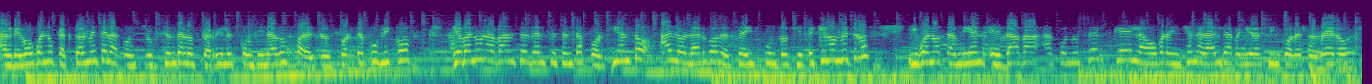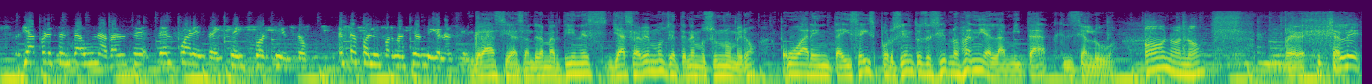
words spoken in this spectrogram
Agregó, bueno, que actualmente la construcción de los carriles confinados para el transporte público llevan un avance del 60% a lo largo de 6.7 kilómetros y bueno, también eh, daba a conocer que la obra en general de Avenida 5 de Febrero ya presenta un avance del 46%. Esta fue la información, Miguel Ángel. Gracias, Andrea Martínez. Ya sabemos, ya tenemos un número, 46%, es decir, no van ni a la mitad, Cristian Lugo. No, no, no. Pero, échale.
